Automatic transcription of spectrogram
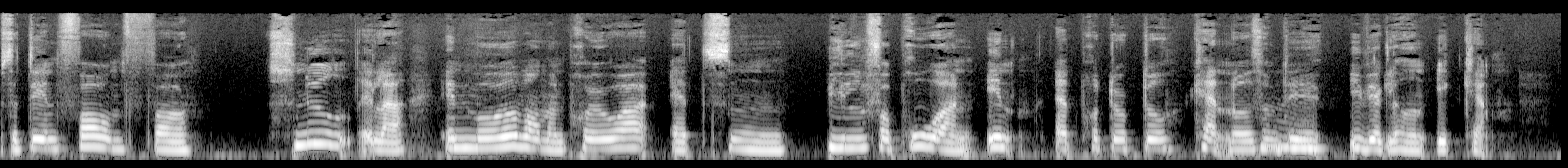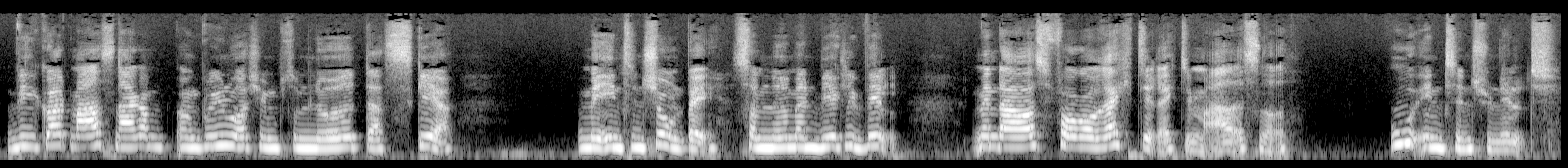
Så det er en form for snyd, eller en måde, hvor man prøver at sådan bilde forbrugeren ind, at produktet kan noget, som mm. det i virkeligheden ikke kan. Vi kan godt meget snakke om, om greenwashing som noget, der sker med intention bag, som noget, man virkelig vil. Men der også foregår rigtig, rigtig meget af sådan noget uintentionelt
